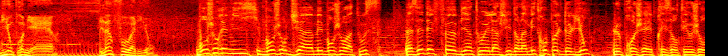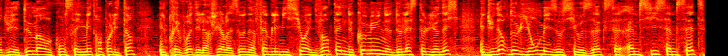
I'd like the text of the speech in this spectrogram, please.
Lyon Première, l'info à Lyon. Bonjour Rémi, bonjour Jam et bonjour à tous. La ZFE bientôt élargie dans la métropole de Lyon. Le projet est présenté aujourd'hui et demain au Conseil métropolitain. Il prévoit d'élargir la zone à faible émission à une vingtaine de communes de l'Est lyonnais et du nord de Lyon, mais aussi aux axes M6, M7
